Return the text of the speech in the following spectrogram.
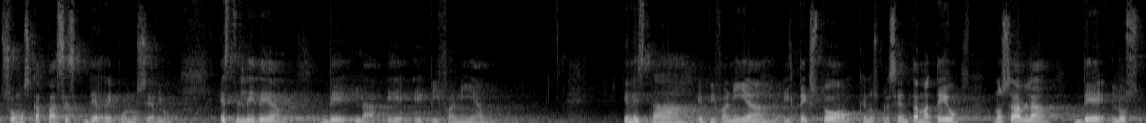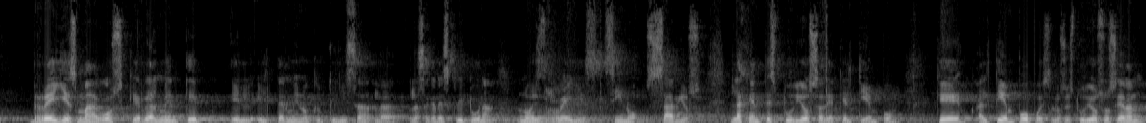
somos capaces de reconocerlo. Esta es la idea de la e, epifanía. En esta epifanía, el texto que nos presenta Mateo nos habla de los reyes magos que realmente el, término que utiliza la, Sagrada Escritura no es reyes, sino sabios, la gente estudiosa de aquel tiempo, que al tiempo, pues los estudiosos eran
